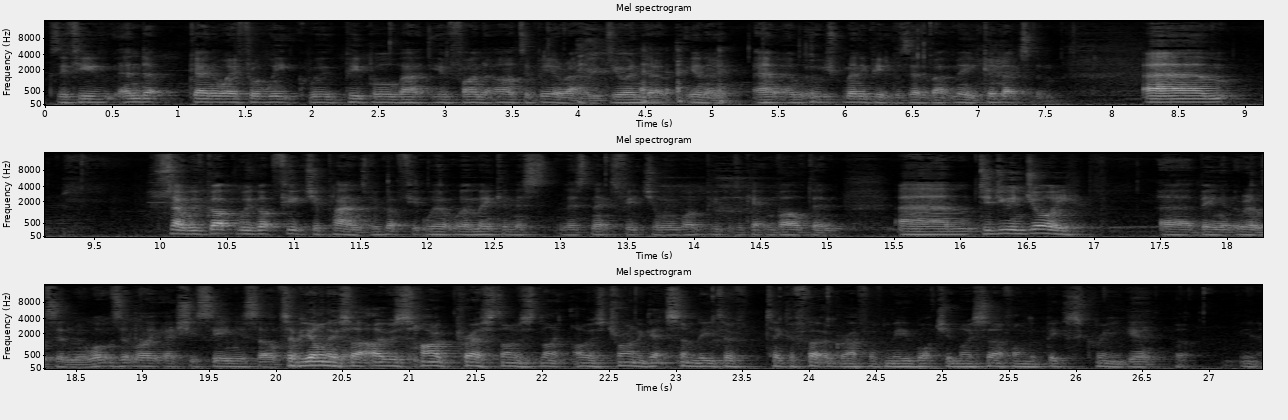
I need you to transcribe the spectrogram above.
Because if you end up going away for a week with people that you find it hard to be around, you end up, you know, uh, uh, which many people have said about me. Good luck to them. Um, so we've got we've got future plans. We've got we're, we're making this this next feature. and We want people to get involved in. Um, did you enjoy uh, being at the Reel Cinema? What was it like actually seeing yourself? To be honest, I, I was hard pressed. I was like I was trying to get somebody to take a photograph of me watching myself on the big screen. yeah, But you know,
